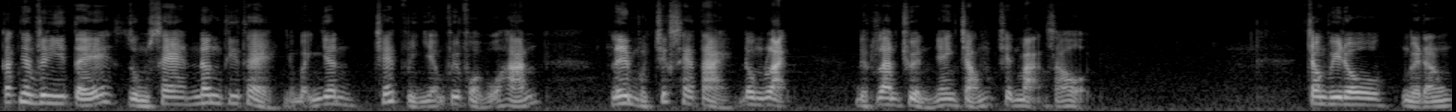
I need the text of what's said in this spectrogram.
các nhân viên y tế dùng xe nâng thi thể những bệnh nhân chết vì nhiễm vi phổi Vũ Hán lên một chiếc xe tải đông lạnh được lan truyền nhanh chóng trên mạng xã hội. Trong video, người đàn ông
